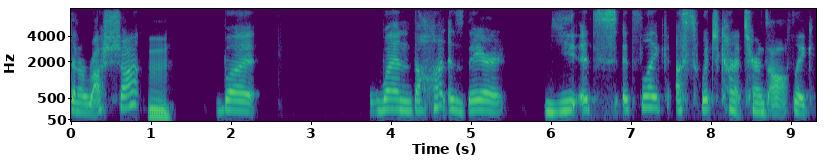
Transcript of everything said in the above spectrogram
than a rush shot, Mm. but when the hunt is there, you, it's it's like a switch kind of turns off. Like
